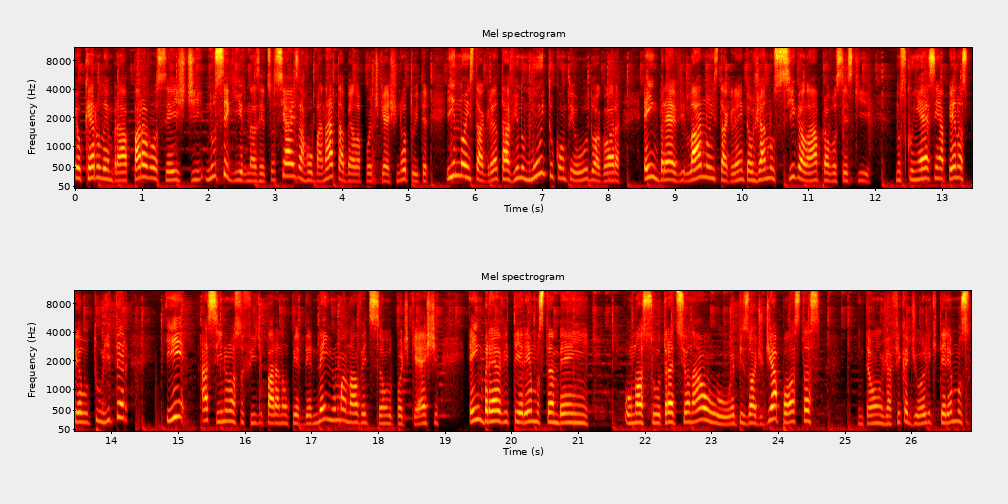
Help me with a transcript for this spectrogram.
eu quero lembrar para vocês de nos seguir nas redes sociais, arroba na tabela podcast no Twitter e no Instagram. Tá vindo muito conteúdo agora em breve lá no Instagram, então já nos siga lá para vocês que nos conhecem apenas pelo Twitter e assine o nosso feed para não perder nenhuma nova edição do podcast. Em breve teremos também o nosso tradicional episódio de apostas então já fica de olho que teremos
